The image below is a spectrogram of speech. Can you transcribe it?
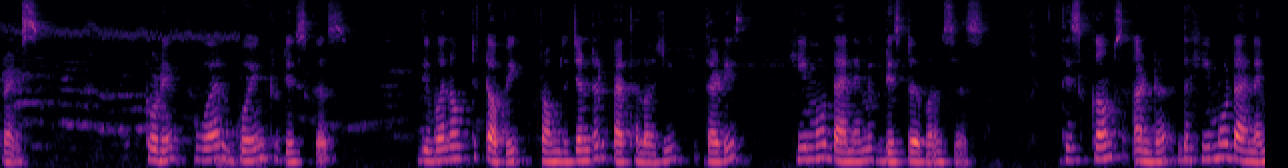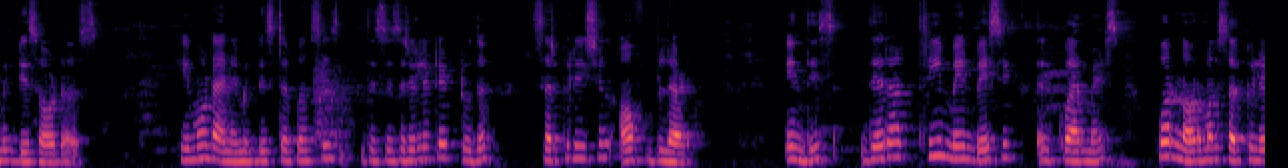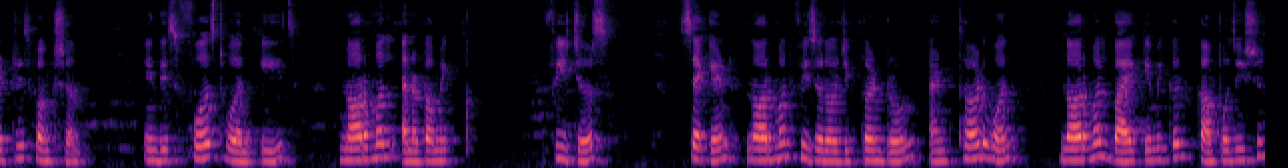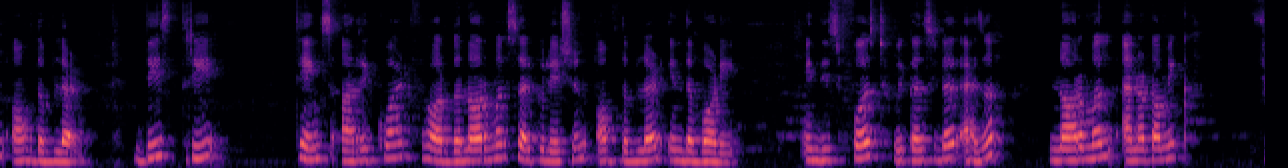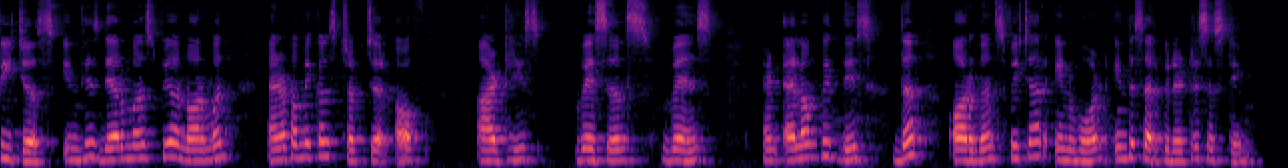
friends. Today we are going to discuss the one of the topic from the general pathology that is hemodynamic disturbances. This comes under the hemodynamic disorders. Hemodynamic disturbances this is related to the circulation of blood. In this there are three main basic requirements for normal circulatory function. In this first one is normal anatomic features. Second normal physiologic control. And third one normal biochemical composition of the blood. These three things are required for the normal circulation of the blood in the body. In this first we consider as a normal anatomic features. In this there must be a normal anatomical structure of arteries vessels veins and along with this the organs which are involved in the circulatory system.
